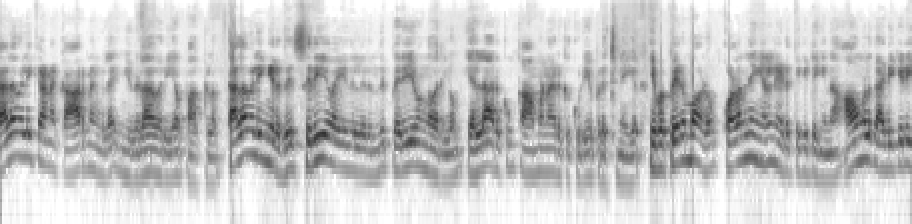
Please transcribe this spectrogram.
தலைவலிக்கான காரணங்களை இங்கே விலாவரியாக பார்க்கலாம். தலைவலிங்கிறது சிறிய வயதிலிருந்து பெரியவங்க வரையிலும் எல்லாருக்கும் காமனாக இருக்கக்கூடிய பிரச்சனைகள். இப்போ பெரும்பாலும் குழந்தைங்கள்னு எடுத்துக்கிட்டிங்கன்னா அவங்களுக்கு அடிக்கடி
